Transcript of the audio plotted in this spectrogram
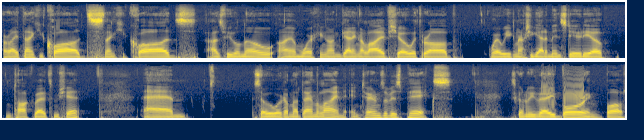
All right, thank you, Quads. Thank you, Quads. As people know, I am working on getting a live show with Rob where we can actually get him in studio and talk about some shit. Um, so we'll work on that down the line. In terms of his picks, it's going to be very boring, but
